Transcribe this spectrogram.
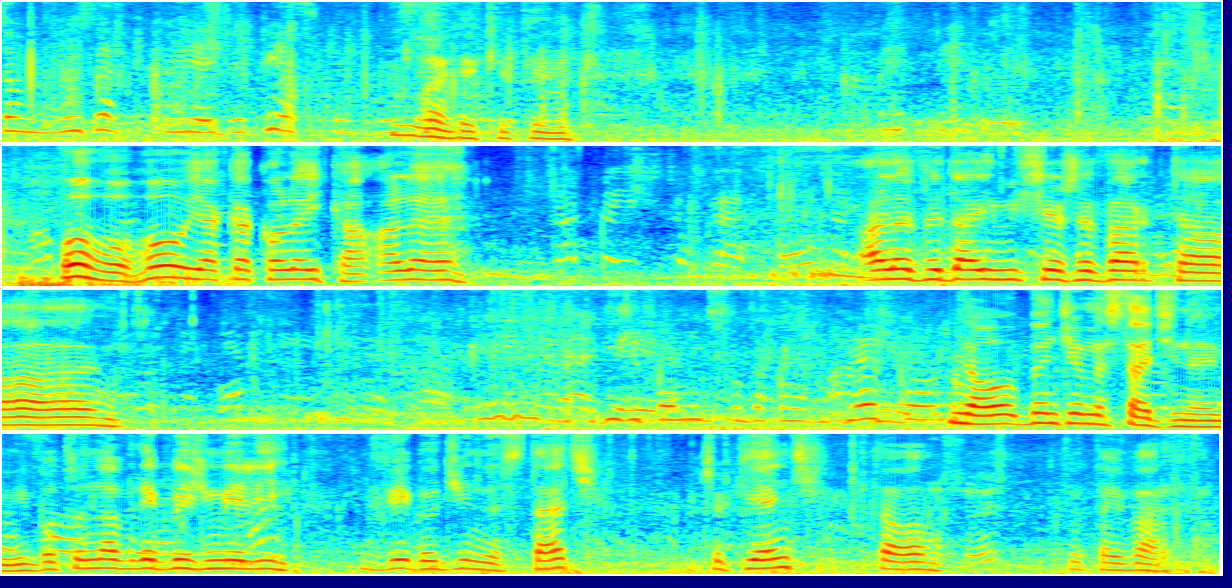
co w wózeczku jedzie, pieskiem No, jakie piękne. Oho, ho, jaka kolejka, ale ale wydaje mi się, że warta No, będziemy stać na nimi, bo to nawet jakbyśmy mieli dwie godziny stać, czy pięć, to tutaj warto.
